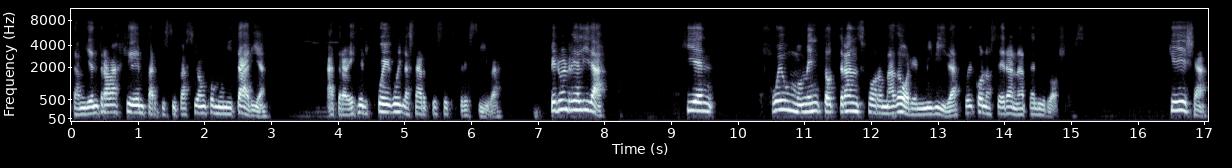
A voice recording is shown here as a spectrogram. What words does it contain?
también trabajé en participación comunitaria a través del juego y las artes expresivas. Pero en realidad, quien fue un momento transformador en mi vida fue conocer a Natalie Rogers, que ella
